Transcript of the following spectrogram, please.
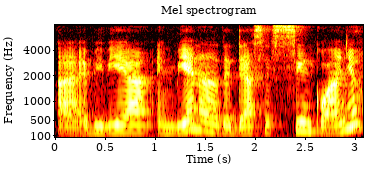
eh, vivía en Viena desde hace cinco años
